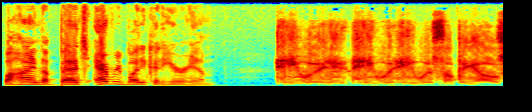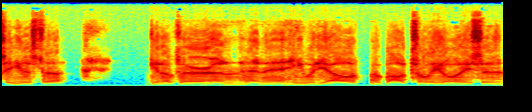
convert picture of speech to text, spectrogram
behind the bench. Everybody could hear him. he was he, he was he was something else. He used to get up there and, and, he would yell about Toledo. He says,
